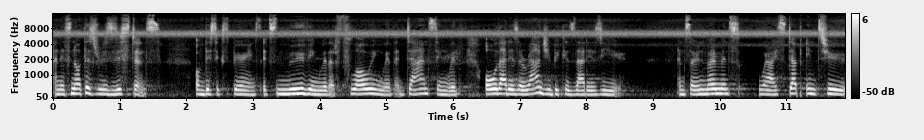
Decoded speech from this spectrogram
And it's not this resistance of this experience, it's moving with it, flowing with it, dancing with all that is around you because that is you. And so, in moments where I step into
